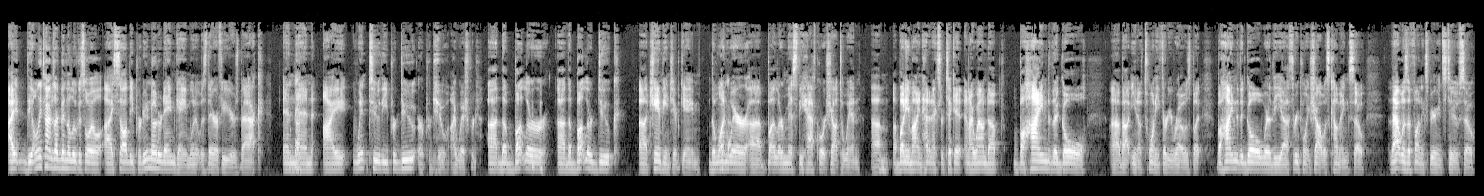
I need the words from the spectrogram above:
I the only times I've been to Lucas Oil, I saw the Purdue Notre Dame game when it was there a few years back, and okay. then I went to the Purdue or Purdue. I wish Purdue. Uh, the Butler, uh, the Butler Duke uh, championship game, the one okay. where uh, Butler missed the half court shot to win. Um, a buddy of mine had an extra ticket, and I wound up behind the goal. Uh, about you know 20 30 rows but behind the goal where the uh, three point shot was coming so that was a fun experience too. So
